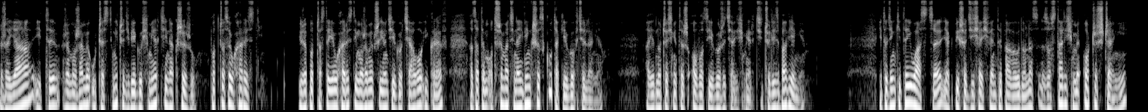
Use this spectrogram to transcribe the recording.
że ja i Ty, że możemy uczestniczyć w Jego śmierci na krzyżu podczas Eucharystii. I że podczas tej Eucharystii możemy przyjąć Jego ciało i krew, a zatem otrzymać największy skutek Jego wcielenia, a jednocześnie też owoc Jego życia i śmierci, czyli zbawienie. I to dzięki tej łasce, jak pisze dzisiaj święty Paweł do nas, zostaliśmy oczyszczeni,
